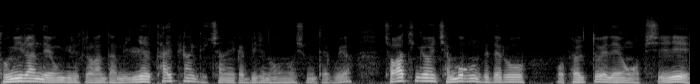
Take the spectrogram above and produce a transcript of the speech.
동일한 내용들이 들어간 다음에 일일이 타이핑하기 귀찮으니까 미리 넣어 놓으시면 되고요. 저 같은 경우는 제목은 그대로 뭐 별도의 내용 없이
